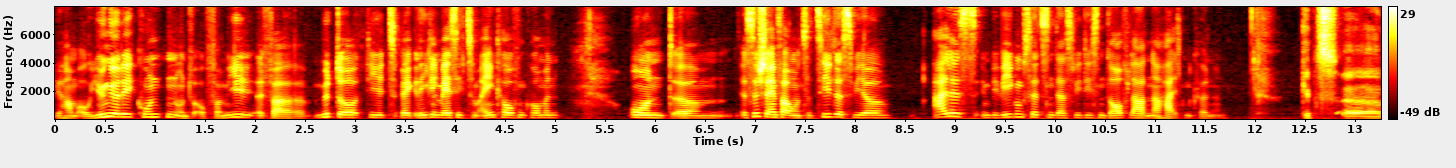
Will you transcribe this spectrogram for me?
Wir haben auch jüngere Kunden und auch Familie, äh, Mütter, die jetzt regelmäßig zum Einkaufen kommen. Und ähm, es ist einfach unser Ziel, dass wir alles in Bewegung setzen, dass wir diesen Dorfladen erhalten können. Gibt's äh,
